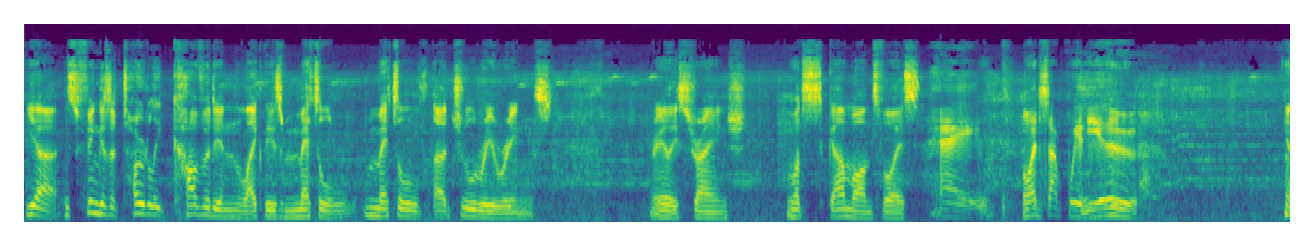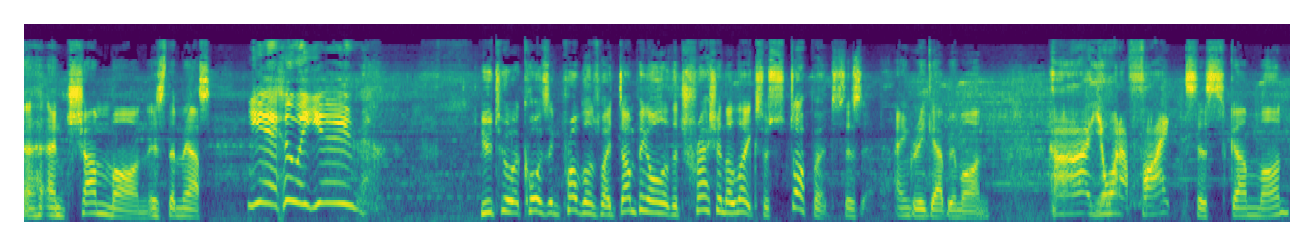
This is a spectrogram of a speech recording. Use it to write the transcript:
yeah, his fingers are totally covered in, like, these metal, metal uh, jewelry rings. Really strange. What's Scummon's voice? Hey, what's up with you? and Chummon is the mouse. Yeah, who are you? You two are causing problems by dumping all of the trash in the lake, so stop it, says angry Gabumon. Ah, you wanna fight? says Scummon.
